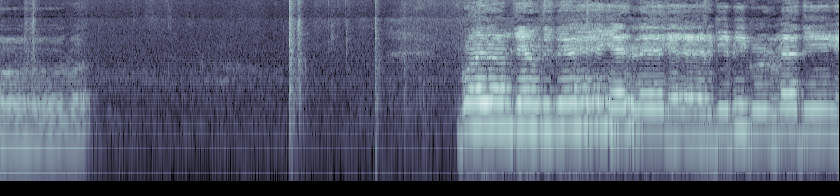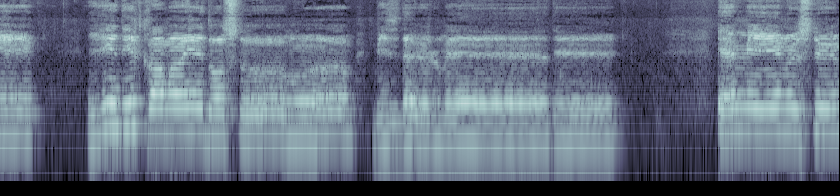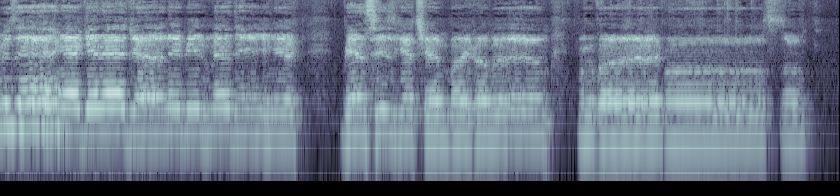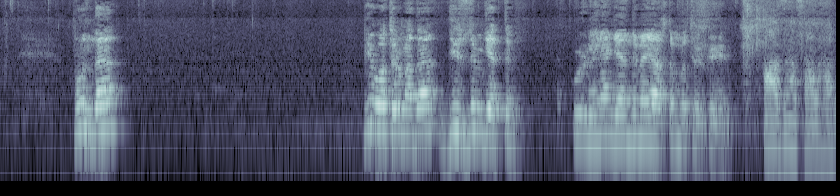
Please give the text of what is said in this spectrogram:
Bayram geldi de yerler gibi gülmedik Yedik kamayı dostum biz de ölmedik Emmiyim üstümüze geleceğini bilmedik Bensiz geçen bayramın mübarek olsun. Bunda bir oturmada düzdüm gittim. Kulluyla kendime yaktım bu türküyü. Ağzına sağlık abi.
